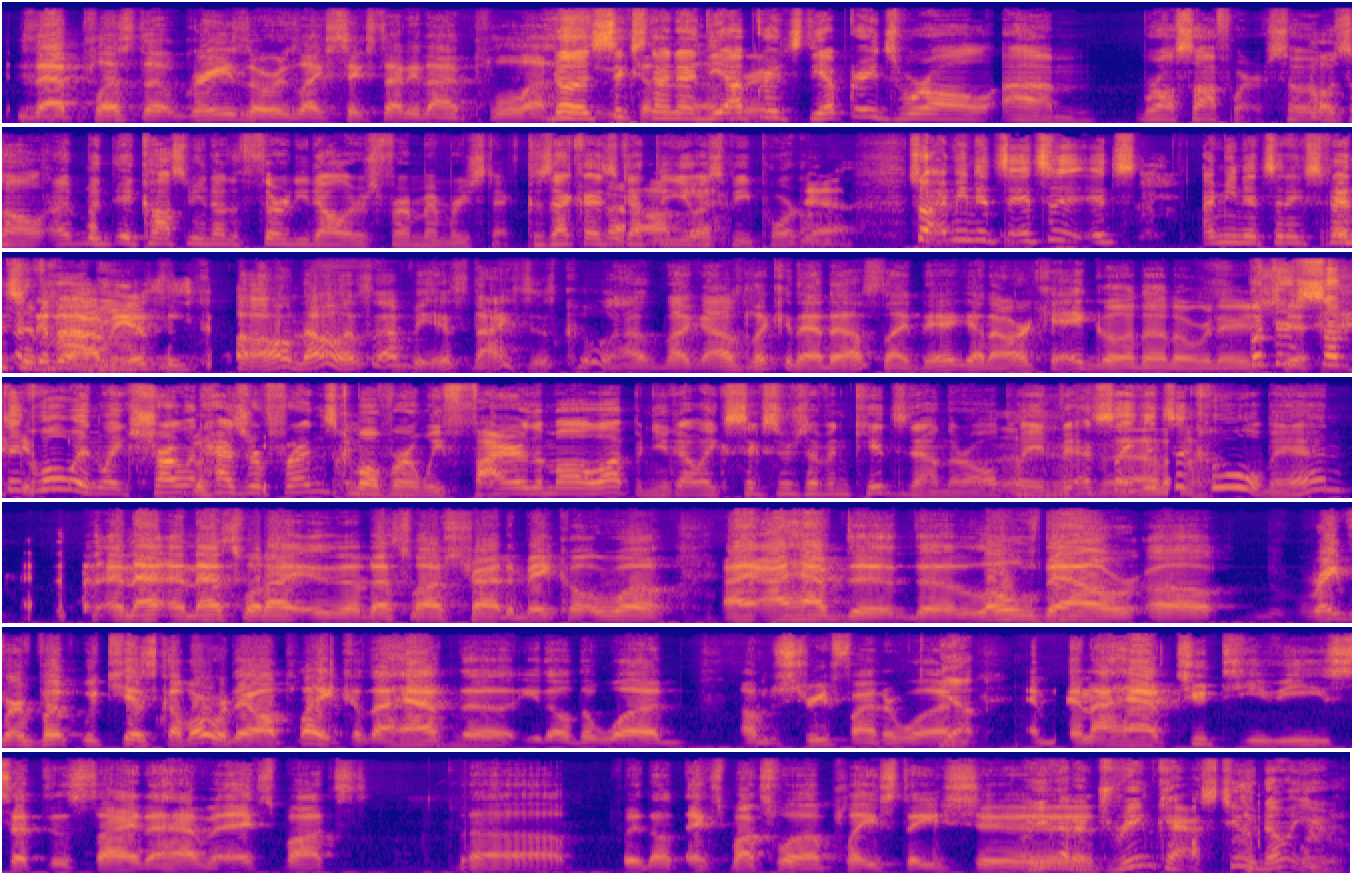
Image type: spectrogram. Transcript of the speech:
Is that plus the upgrades or is like six ninety nine plus? No, it's six ninety nine. The upgrades? upgrades, the upgrades were all um were all software, so it was all. It, it cost me another thirty dollars for a memory stick because that guy's got Oh, the okay. USB port on. Yeah. So I mean, it's it's a, it's I mean it's an It's expensive. good, I mean, it's, it's cool. Oh no, it's I mean, it's nice. It's cool. I was like, I was looking at it. I was like, they got an arcade going on over there. but there's shit. something cool when like Charlotte has her friends come over and we fire them all up, and you got like six or seven kids down there all playing. It's like it's a cool man. and that and that's what I. That's what I was trying to make. oh, Well, I, I have the the low down uh rate but when kids come over, they all play because I have the you know the one um the Street Fighter one, Yep. and then I have two TVs set to the side. I have an Xbox, the you know Xbox One, PlayStation. Well, you got a Dreamcast too, don't you?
